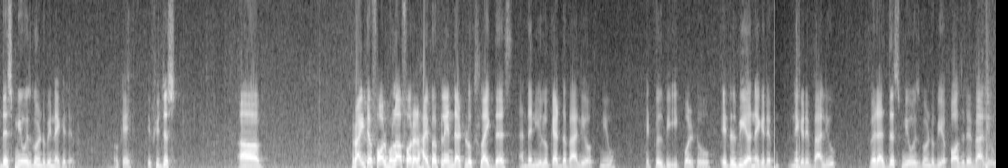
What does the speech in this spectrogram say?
this mu is going to be negative. Okay, if you just uh, write a formula for a hyperplane that looks like this, and then you look at the value of mu, it will be equal to it will be a negative negative value, whereas this mu is going to be a positive value,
